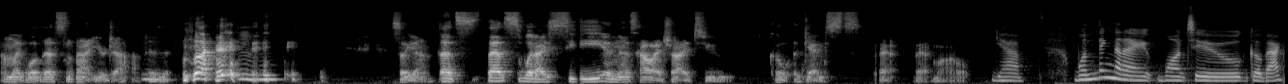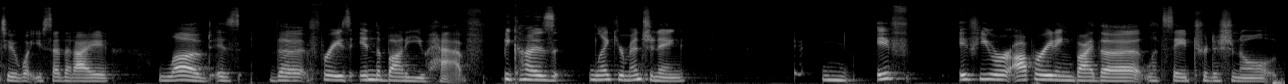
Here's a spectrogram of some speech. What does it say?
I'm like, well, that's not your job, is it? mm-hmm. So yeah, that's that's what I see, and that's how I try to go against that that model. Yeah. One thing that I want to go back to what you said that I loved is the phrase in the body you have because like you're mentioning, if if you're operating by the let's say traditional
